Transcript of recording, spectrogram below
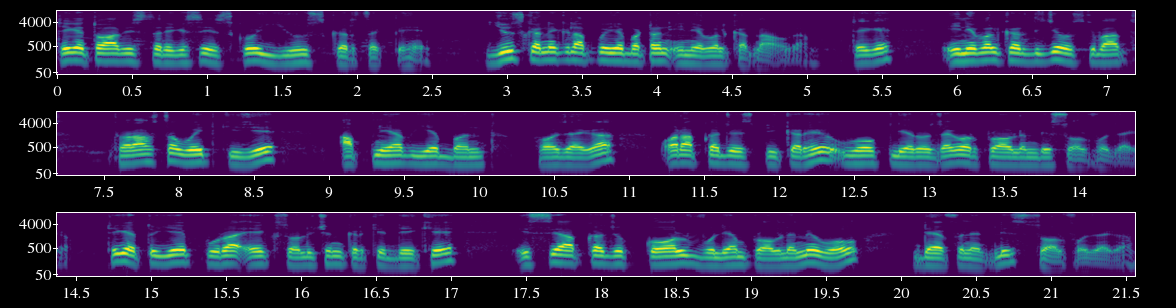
ठीक है? तो आप इस तरीके से इसको यूज़ कर सकते हैं। यूज़ करने के लिए आपको यह बटन इनेबल करना होगा, ठीक है? इनेबल कर दीजिए, उसके बाद थोड़ा सा वेट कीजिए, अपने आप ये बंद हो जाएगा और आपका जो स्पीकर है वो क्लियर हो जाएगा और प्रॉब्लम भी सॉल्व हो जाएगा। ठीक है तो ये पूरा एक सॉल्यूशन करके देखिए इससे आपका जो कॉल वॉल्यूम प्रॉब्लम है वो डेफिनेटली सॉल्व हो जाएगा।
